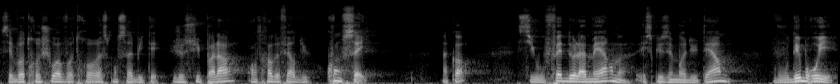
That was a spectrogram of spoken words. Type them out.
C'est votre choix, votre responsabilité. Je ne suis pas là en train de faire du conseil. D'accord? Si vous faites de la merde, excusez-moi du terme, vous vous débrouillez.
